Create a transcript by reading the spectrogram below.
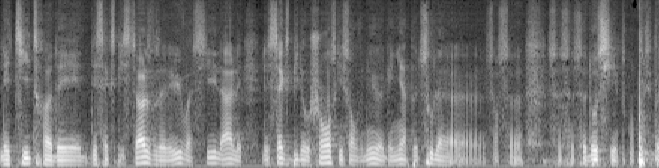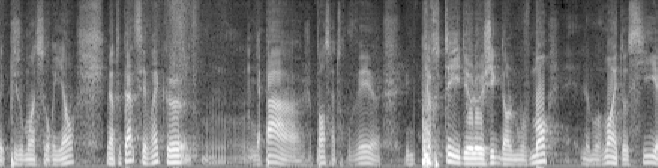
les titres des, Sex Pistols, vous avez eu, voici là, les, les Sex Bidochons qui sont venus gagner un peu de sous sur ce, ce dossier. Ça peut être plus ou moins souriant. Mais en tout cas, c'est vrai que il n'y a pas, je pense, à trouver euh, une pureté idéologique dans le mouvement. Le mouvement est aussi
